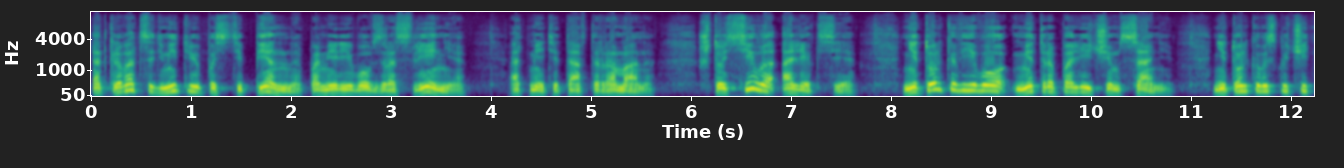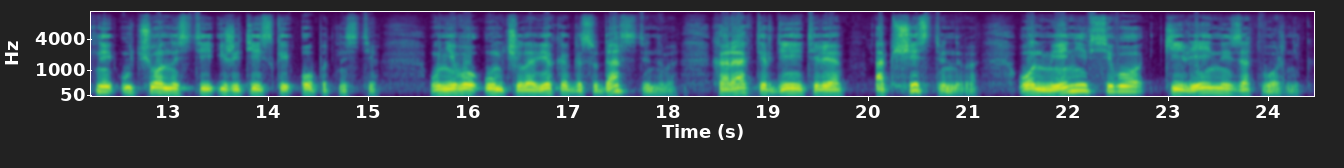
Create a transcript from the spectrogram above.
открываться Дмитрию постепенно, по мере его взросления, отметит автор романа, что сила Алексия не только в его митрополичьем сане, не только в исключительной учености и житейской опытности, у него ум человека государственного, характер деятеля общественного, он менее всего келейный затворник.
